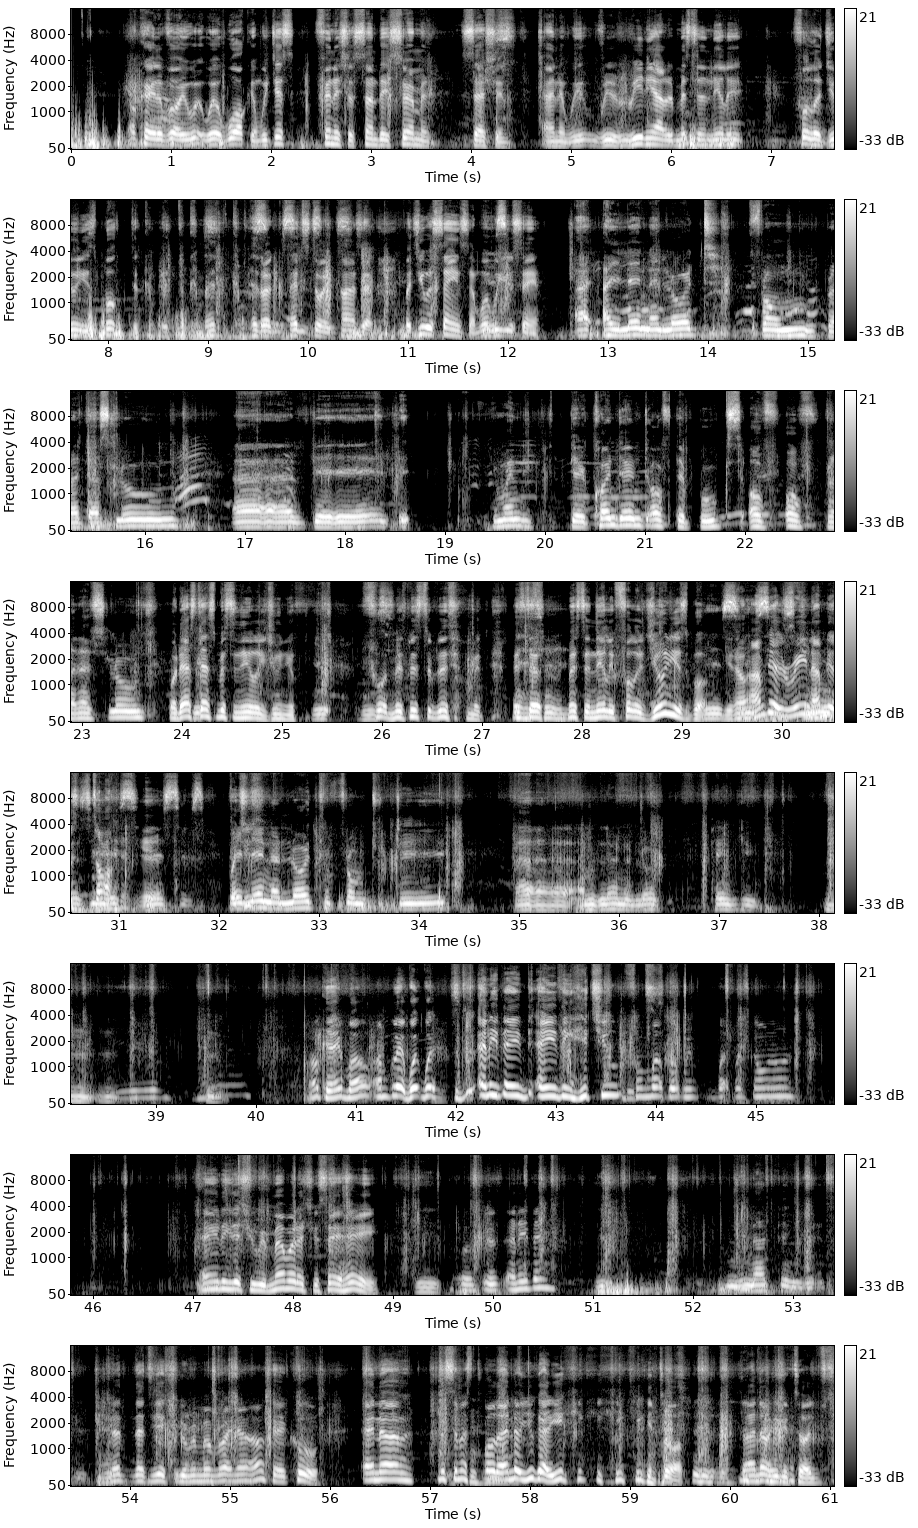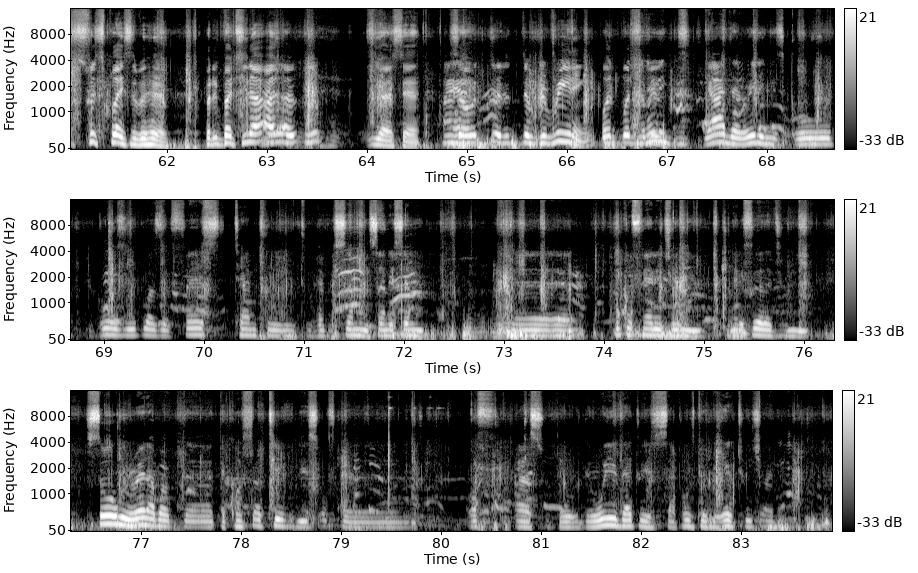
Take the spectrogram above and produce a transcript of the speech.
Okay, Lavoy, we- we're walking. We just finished a Sunday sermon session, and we, we're reading out of Mr. Neely Fuller Jr.'s book, The Com- the Com- Competitor Compensatory Concept. But you were saying something. What were you saying? I, I learn a lot from Brother Sloan. Uh, the human, the content of the books of, of Brother Sloan. Well, that's that's Mr. Neely Jr. Fu- Mr. Mr. Mr. Mr. Mr. Neely Fuller Jr.'s book. Yes, you know, I'm just yes, reading. I'm just yes, talking. Yes, yes, yes. I you- learn a lot from today. Uh, I'm learning a lot. Thank you. Okay, well, I'm glad. What, what, anything, anything hit you from what, what, we- what what's going on? Anything that you remember that you say, hey, was, is anything Nothing. That, that you can remember right now? Okay, cool. And um, Mr. Mr. I know you got you, he, he, he, he can talk. So I know he can talk. Switch places with him. But but you know, I, I, you, you understand. I So the, the, the reading, what what The reading, yeah, the reading is good because it was the first time to, to have a sermon, Sunday sermon, uh, Book of Nelly Jr., Nelly Fuller Jr. So we read about the, the constructiveness of the of us, the, the way that we're supposed to react to each other,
